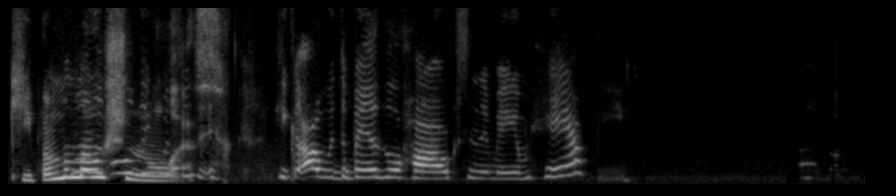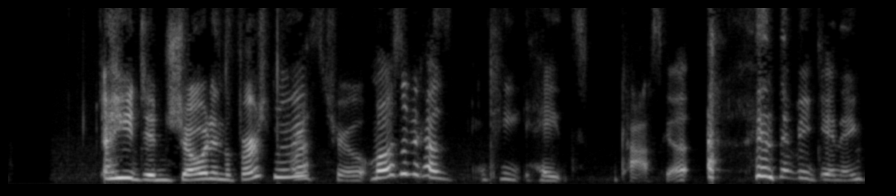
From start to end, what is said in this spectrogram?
keep him emotionless He got with the band Basil Hawks and it made him happy. he didn't show it in the first movie That's true. Mostly because he hates Casca in the beginning.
